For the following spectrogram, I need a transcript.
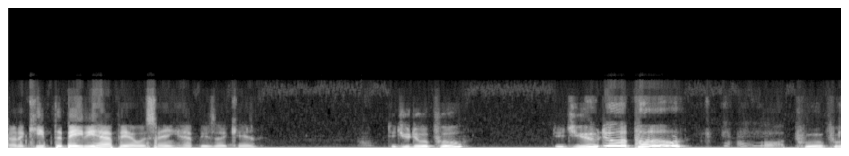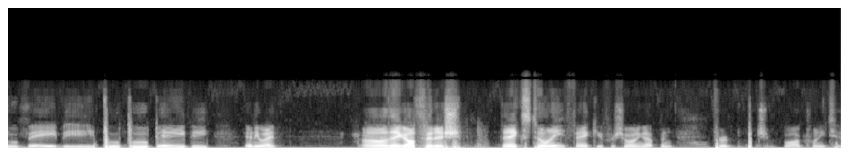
Gotta keep the baby happy, I was saying. Happy as I can. Did you do a poo? Did you do a poo? Oh, poo poo baby. Poo poo baby. Anyway. Oh, I think I'll finish. Thanks, Tony. Thank you for showing up and for Blog 22.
